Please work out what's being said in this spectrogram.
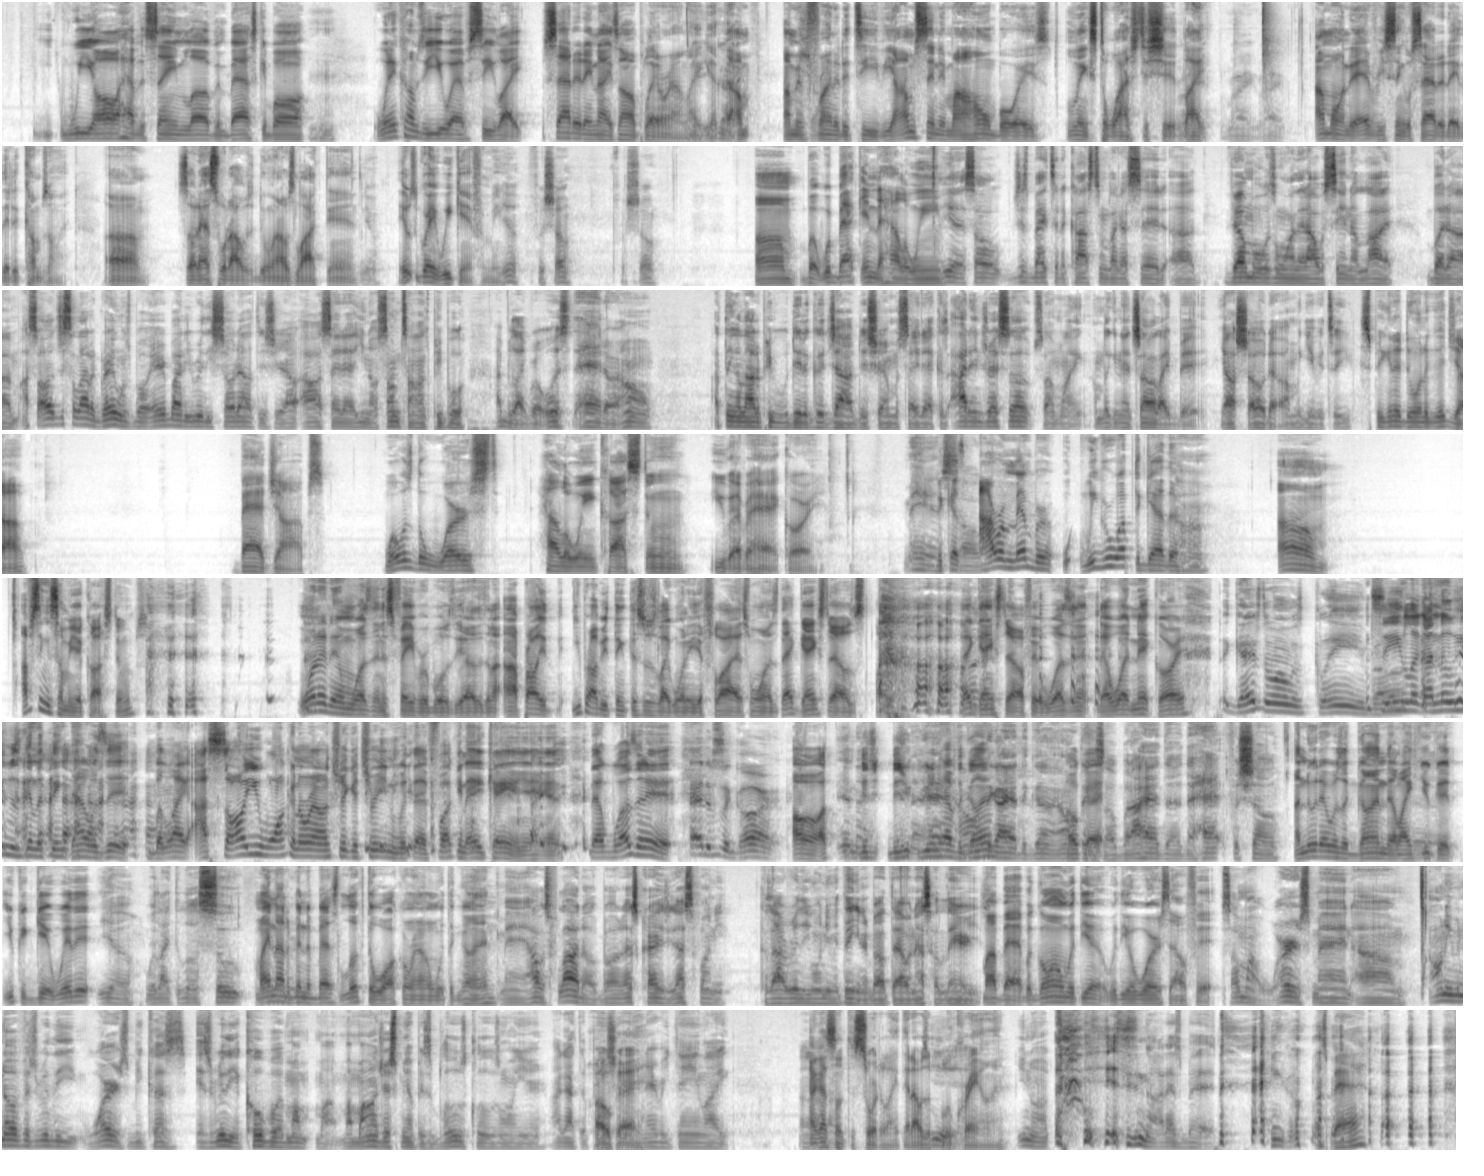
we all have the same love in basketball. Mm-hmm. When it comes to UFC, like Saturday nights, I don't play around like got I'm. I'm in front of the TV. I'm sending my homeboys links to watch the shit. Like Right, right. I'm on it every single Saturday that it comes on. Um, so that's what I was doing. I was locked in. Yeah. It was a great weekend for me. Yeah, for sure. For sure. Um, but we're back into Halloween. Yeah, so just back to the costumes, like I said, uh, Velma was the one that I was seeing a lot. But um, I saw just a lot of great ones, bro. Everybody really showed out this year. I, I'll say that, you know, sometimes people, I'd be like, bro, what's that? Or I don't. I think a lot of people did a good job this year. I'm gonna say that because I didn't dress up, so I'm like, I'm looking at y'all like, bet y'all showed up. I'm gonna give it to you. Speaking of doing a good job, bad jobs. What was the worst Halloween costume you've ever had, Corey? Man, Because so- I remember we grew up together. Um, I've seen some of your costumes. one of them wasn't as favorable as the others, and I, I probably you probably think this was like one of your flyest ones. That gangster was like that gangster outfit wasn't that wasn't it, Corey. the gangster one was clean, bro. See, look, I knew he was gonna think that was it, but like I saw you walking around trick or treating with that fucking AK in your hand. That wasn't it. I had a cigar. Oh, I, in did you? Did you? You didn't hat. have the I don't gun. think I had the gun. I don't Okay. think so, but I had the the hat for sure. I knew there was a gun that like you could you could get with it. Yeah, with like the little suit. Might not have been the best look to walk around with a gun. Man, I was fly though, bro. That's crazy. That's funny. Cause I really wasn't even thinking about that one. That's hilarious. My bad, but go on with your with your worst outfit. so my worst, man. Um, I don't even know if it's really worse because it's really a cool. But my, my my mom dressed me up as Blue's Clues one year. I got the picture Okay. and everything. Like I got something sort of like that. I was a blue crayon. you know, no, that's bad. I ain't gonna. That's bad.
